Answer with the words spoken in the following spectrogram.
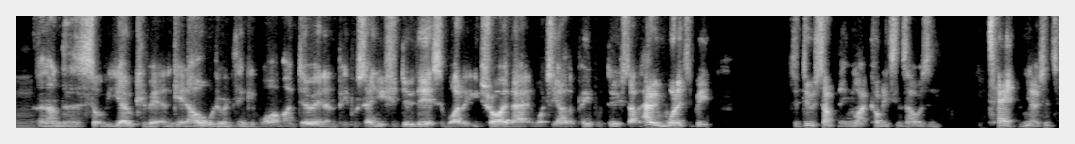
Mm. and under the sort of yoke of it and getting older and thinking what am i doing and people saying you should do this and why don't you try that and watching other people do stuff and having wanted to be to do something like comedy since i was in 10 you know since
